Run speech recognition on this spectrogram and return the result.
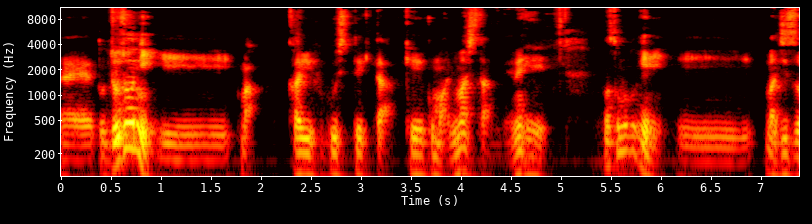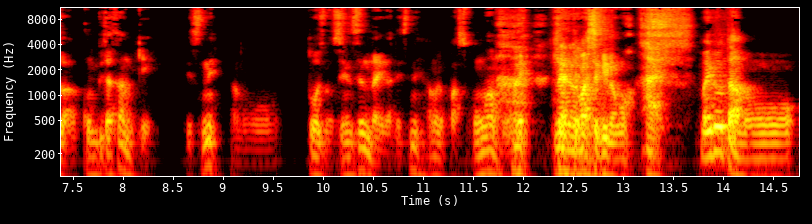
えっ、ー、と、徐々に、まあ、回復してきた傾向もありましたんでね、えー、まあ、その時に、えー、まあ実はコンピュータ関係ですね、あの、当時の先々代がですね、あのパソコンはもうね、やってましたけども、はい。まあいろいろとあの、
